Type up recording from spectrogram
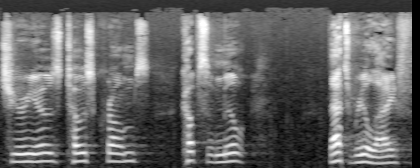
Cheerios, toast crumbs, cups of milk. That's real life.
